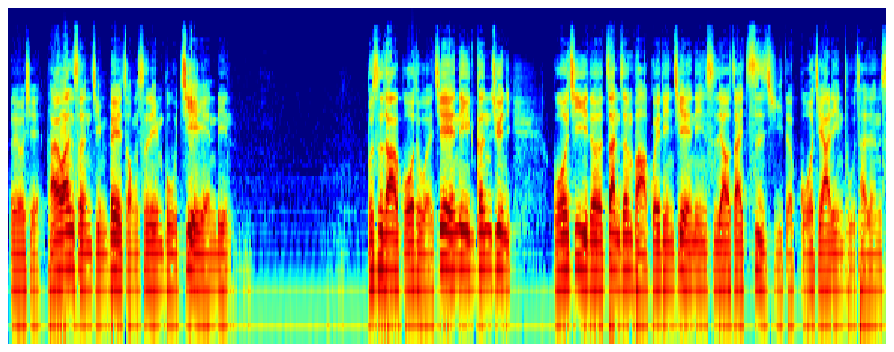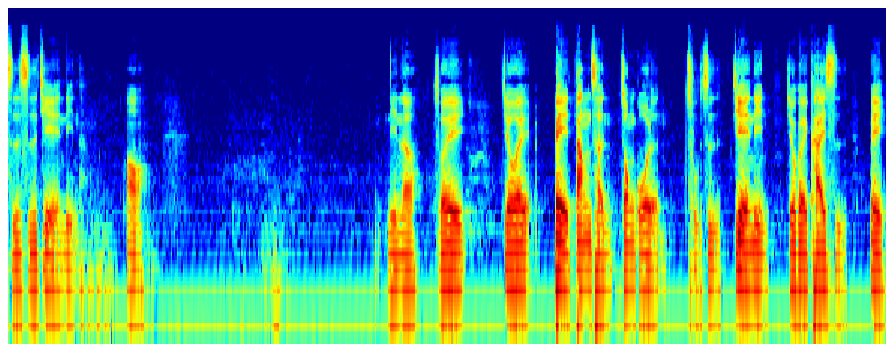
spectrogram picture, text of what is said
这有写台湾省警备总司令部戒严令，不是他的国土诶，戒严令根据国际的战争法规定，戒严令是要在自己的国家领土才能实施戒严令哦，领了，所以就会被当成中国人处置，戒严令。就会开始被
